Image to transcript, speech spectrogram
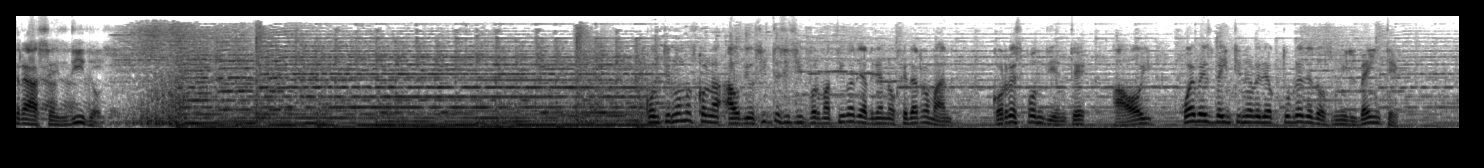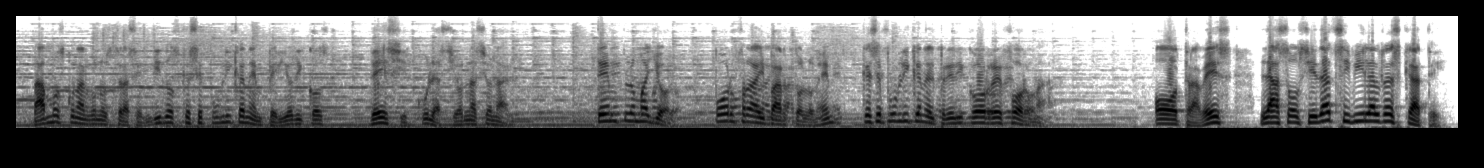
Trascendidos. Continuamos con la audiosíntesis informativa de Adrián Ojeda Román, correspondiente a hoy, jueves 29 de octubre de 2020. Vamos con algunos trascendidos que se publican en periódicos de circulación nacional. Templo Mayor, por Fray Bartolomé, que se publica en el periódico Reforma. Otra vez, la sociedad civil al rescate.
